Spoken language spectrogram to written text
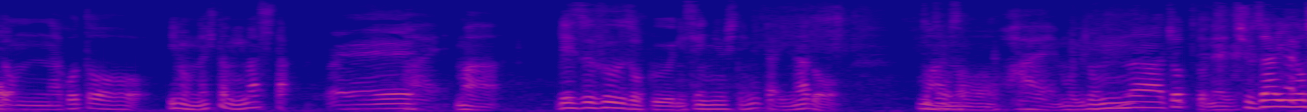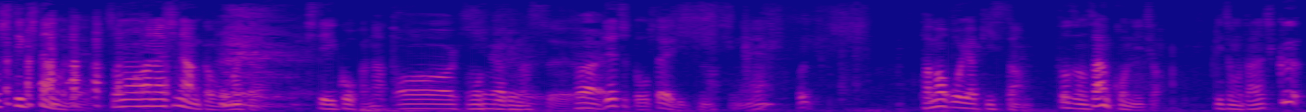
いろんなことを、いろんな人見ました。えはい。まあ、レズ風俗に潜入してみたりなど、まあ、あの、はい。もういろんな、ちょっとね、取材をしてきたので、その話なんかもまたしていこうかなー。と思っ。ております。はい。じゃあちょっとお便りいきますねはい。卵焼きさん、とぞのさん、こんにちは。いつも楽しく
